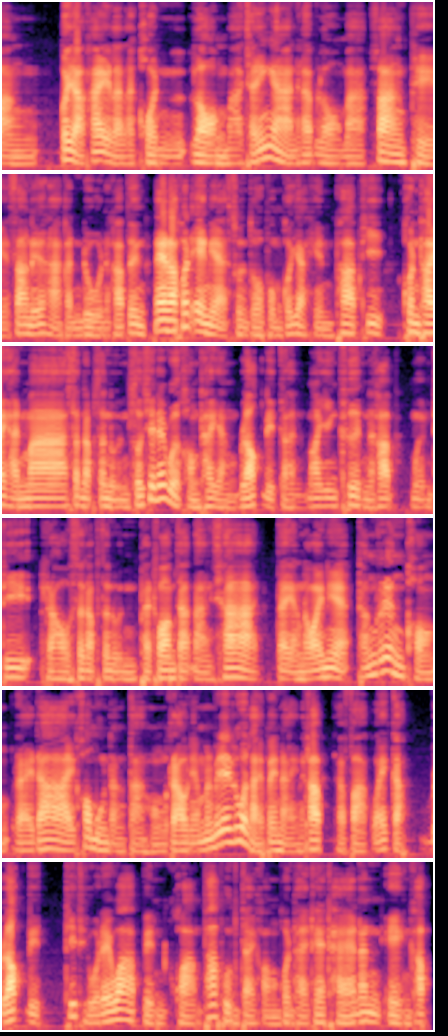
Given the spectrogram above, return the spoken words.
ฟัง ก็อยากให้หลายๆ คนลองมาใช้งานนะครับ ลองมาสร้างเพจสร้างเนื้อหากันดูนะครับ ซึ่งในอนาคตเองเนี่ย ส่วนตัวผมก็อยากเห็นภาพที่คนไทยหันมาสนับสนุนโซเชียลเน็ตเวิร์กของไทยอย่าง Blockdit กันมากยิ่งขึ้นนะครับ เหมือนที่เราสนับสนุนแพลตฟอร์มจากต่างชาติ แต่อย่างน้อยเนี่ย ทั้งเรื่องของรายได้ข้อมูลต่างๆ ของเราเนี่ยมันไม่ได้รั่วไหลไปไหนนะครับแต่ฝากไว้กับ Blockdit ที่ถือได้ว่าเป็นความภาคภูมิใจของคนไทยแท้ๆนั่นเองครับ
